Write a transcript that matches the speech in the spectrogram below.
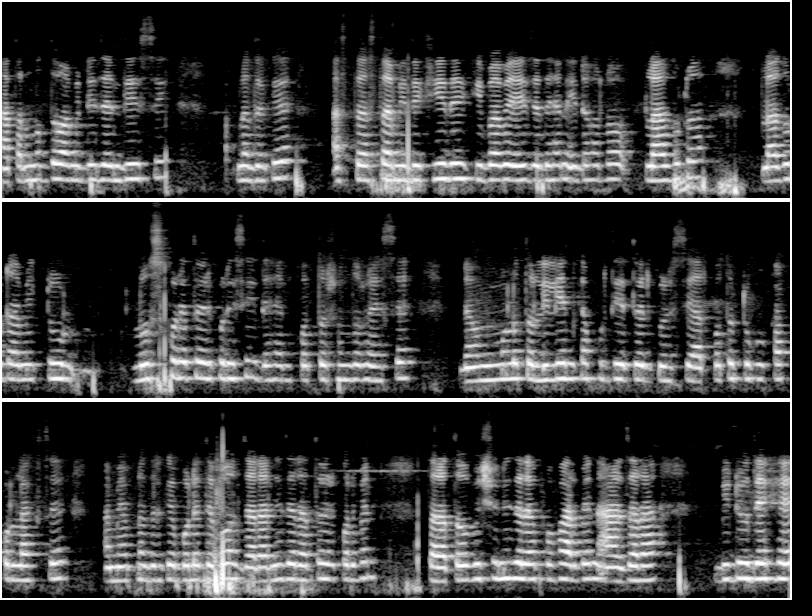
হাতার মধ্যেও আমি ডিজাইন দিয়েছি। আপনাদেরকে আস্তে আস্তে আমি দেখিয়ে দিই কীভাবে এই যে দেখেন, এটা হলো প্লাজোটা। প্লাজোটা আমি একটু লুজ করে তৈরি করেছি। দেখেন কত সুন্দর হয়েছে। মূলত লিলিয়ান কাপড় দিয়ে তৈরি করেছি আর কতটুকু কাপড় লাগছে আমি আপনাদেরকে বলে দেব। যারা নিজেরা তৈরি করবেন, তারা তো অবশ্যই নিজেরা পারবেন। আর যারা ভিডিও দেখে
